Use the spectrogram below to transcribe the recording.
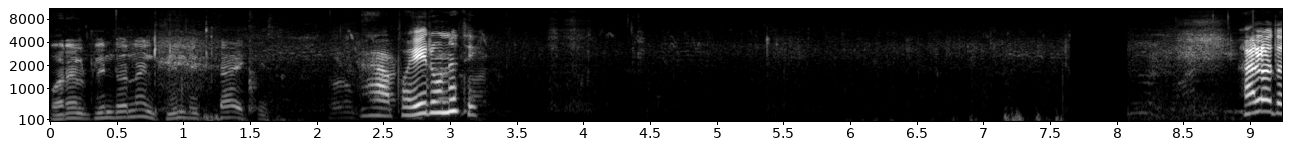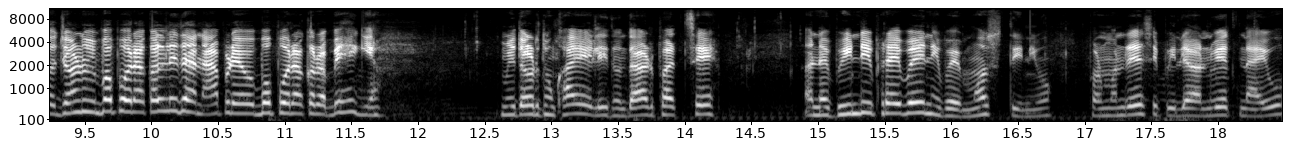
ભરેલ ભીંડો નહીં ને ભીંડી થાય કે હા ભર્યું નથી. હાલો તો જણવી બપોરા કરી લીધા ને આપણે બપોરા કરવા બેસી ગયા. મેં તો અડધું ખાઈ લીધું દાળ ભાત છે અને ભીંડી ફ્રાય બની ભાઈ મસ્તીની હો. પણ મને રેસીપી લેવાનું વેત ના આવ્યો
